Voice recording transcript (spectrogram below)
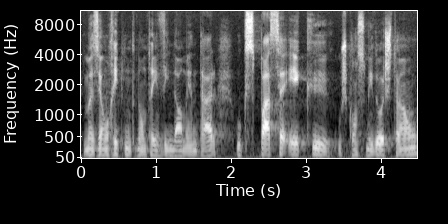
mas é um ritmo que não tem vindo a aumentar. O que se passa é que os consumidores estão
